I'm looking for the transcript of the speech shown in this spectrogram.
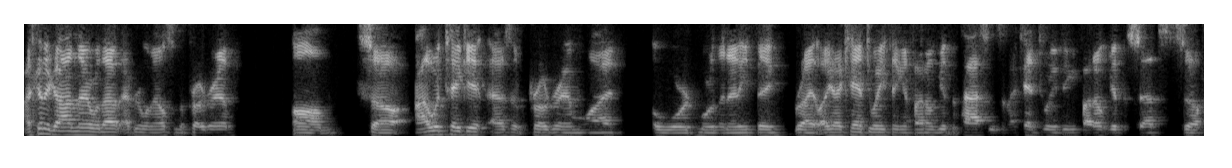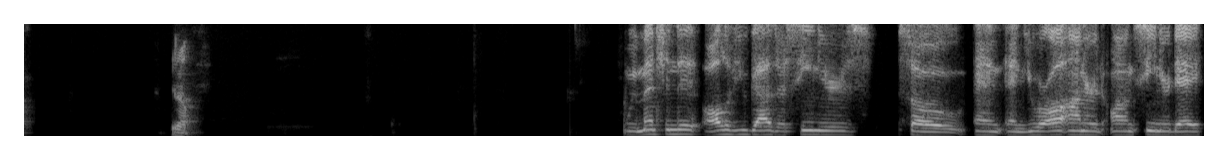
I could have gotten there without everyone else in the program. Um, so I would take it as a program wide award more than anything, right? Like I can't do anything if I don't get the passes, and I can't do anything if I don't get the sets. So, you know, we mentioned it. All of you guys are seniors, so and and you were all honored on senior day.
